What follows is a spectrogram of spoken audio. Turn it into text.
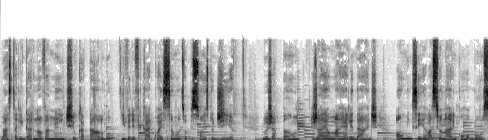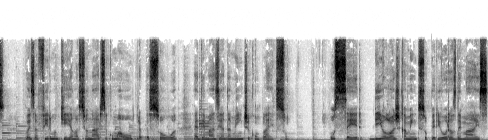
Basta ligar novamente o catálogo e verificar quais são as opções do dia. No Japão, já é uma realidade homens se relacionarem com robôs, pois afirmam que relacionar-se com uma outra pessoa é demasiadamente complexo. O ser biologicamente superior aos demais,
